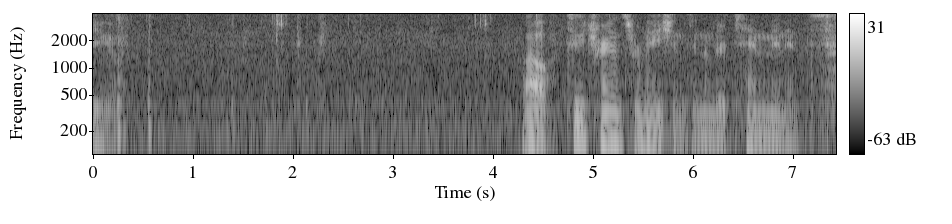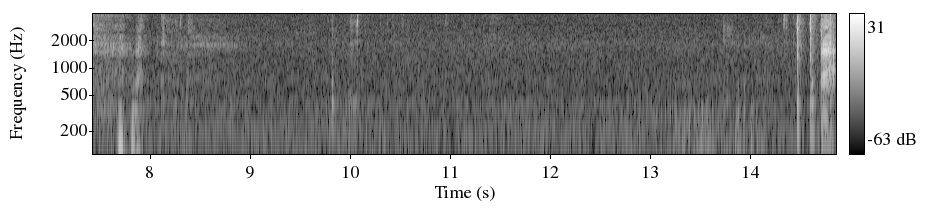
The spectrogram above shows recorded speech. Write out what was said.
You go. Wow, two transformations in under 10 minutes. okay. Ah!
